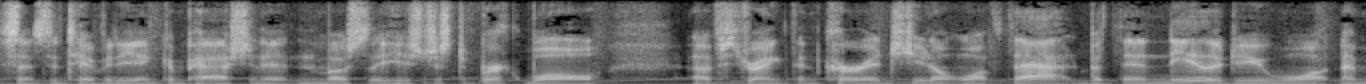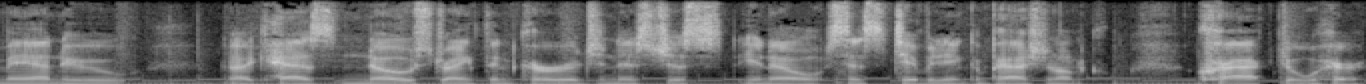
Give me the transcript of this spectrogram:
sensitivity and compassionate, and mostly he's just a brick wall of strength and courage. You don't want that, but then neither do you want a man who like has no strength and courage and is just you know sensitivity and compassion on crack to where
